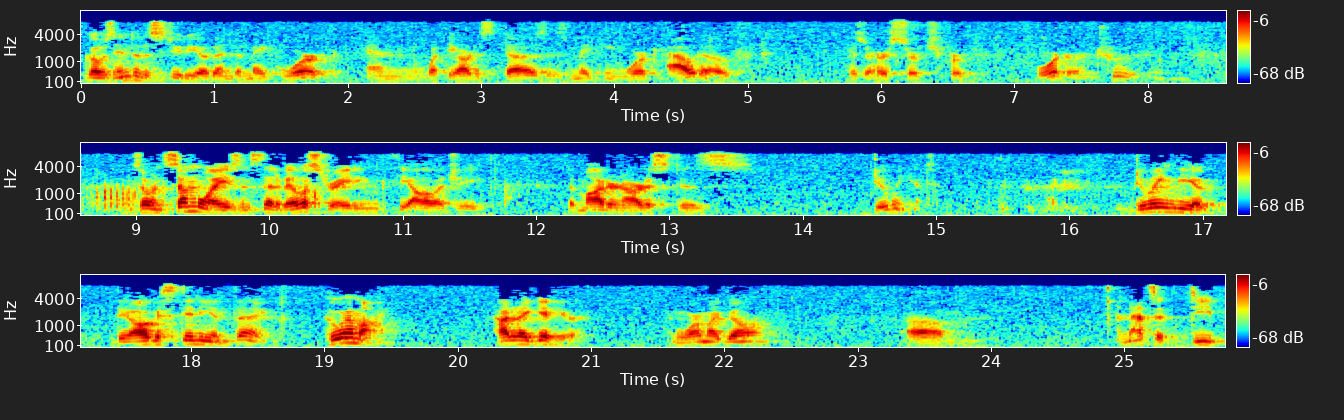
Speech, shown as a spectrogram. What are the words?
goes into the studio then to make work and what the artist does is making work out of his or her search for order and truth. So, in some ways, instead of illustrating theology, the modern artist is doing it, like doing the the Augustinian thing. Who am I? How did I get here? And where am I going? Um, and that's a deep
